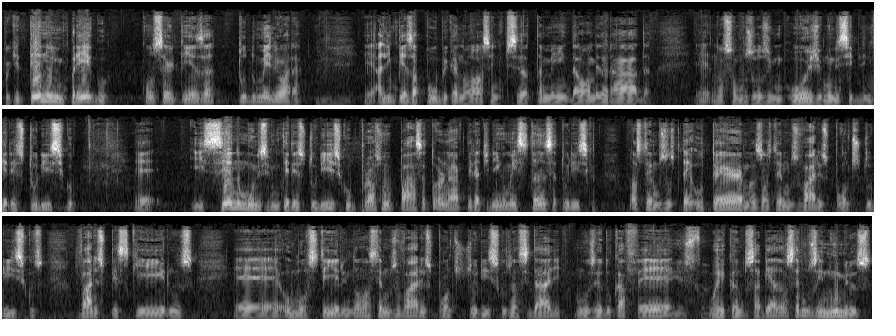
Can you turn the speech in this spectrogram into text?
porque tendo um emprego, com certeza tudo melhora. Uhum. É, a limpeza pública nossa, a gente precisa também dar uma melhorada. É, nós somos hoje, hoje município de interesse turístico. E sendo um município de interesse turístico, o próximo passo é tornar Piratininga uma instância turística. Nós temos o, te o Termas, nós temos vários pontos turísticos, vários pesqueiros, é, o Mosteiro, então nós temos vários pontos turísticos na cidade, o Museu do Café, Isso. o Recanto do Sabiá, nós temos inúmeros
